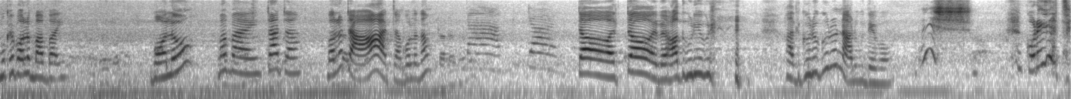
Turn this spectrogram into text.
মুখে বলো বাবাই। বলো বাবাই, টাটা। বলো টাটা, বলে দাও। টা টা হাত ঘুরিয়ে ঘুরিয়ে হাত ঘুরু ঘুরু নাড়ু দেব। ইস, করেই যাচ্ছে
